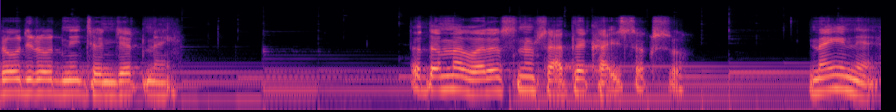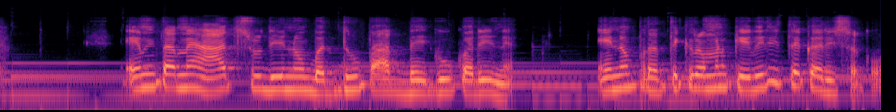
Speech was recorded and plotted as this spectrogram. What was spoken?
રોજ રોજની ઝંઝટ નહીં. તો તમે વર્ષનું સાથે ખાઈ શકશો. નહીં ને. એમ તમે આજ સુધીનું બધું પાપ ભેગું કરીને એનું પ્રતિક્રમણ કેવી રીતે કરી શકો?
